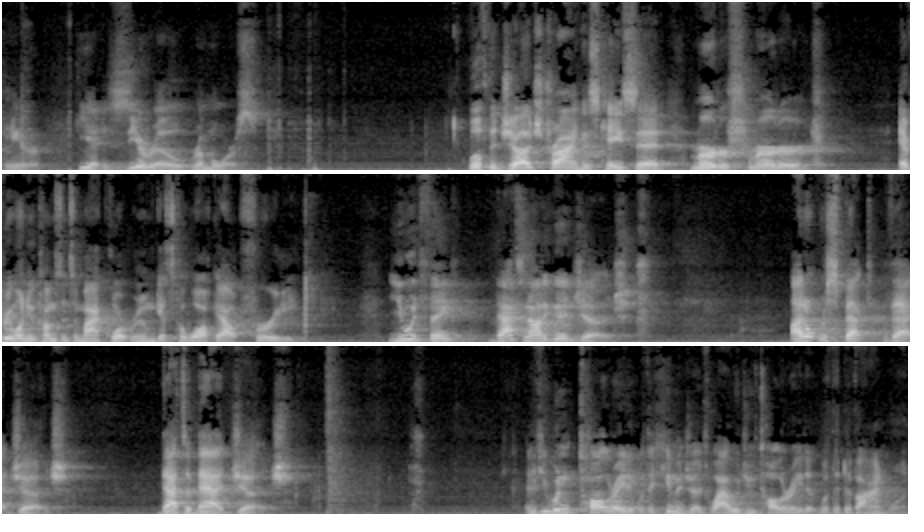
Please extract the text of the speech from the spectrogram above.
care. He had zero remorse. Well, if the judge trying his case said, murder, schmurder, everyone who comes into my courtroom gets to walk out free, you would think that's not a good judge. I don't respect that judge. That's a bad judge. And if you wouldn't tolerate it with a human judge, why would you tolerate it with a divine one?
